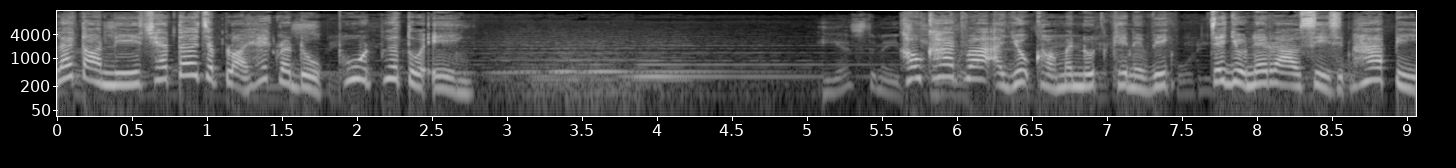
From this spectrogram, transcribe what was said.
และตอนนี้แชตเตอร์จะปล่อยให้กระดูกพูดเพื่อตัวเอง เขาคาดว่าอายุของมนุษย์เคเนวิกจะอยู่ในราว 45 ปี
